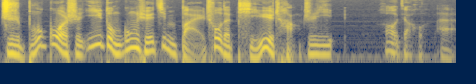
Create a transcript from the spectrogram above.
只不过是伊顿公学近百处的体育场之一。好家伙，哎，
